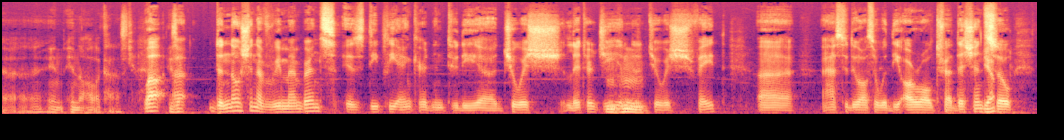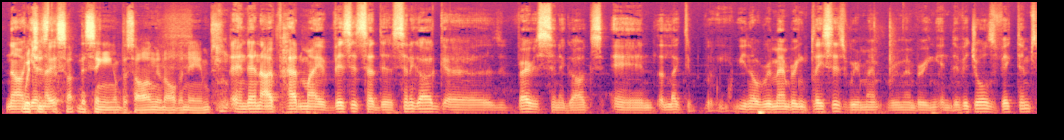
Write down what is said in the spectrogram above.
uh, in, in the Holocaust. Well, uh, the notion of remembrance is deeply anchored into the uh, Jewish liturgy and Mm-hmm. the Jewish faith. Uh, it has to do also with the oral tradition. Yep. So now Which again, is I- the, the singing of the song and all the names. and then I've had my visits at the synagogue, uh, various synagogues, and I like to, you know, remembering places, remem- remembering individuals, victims.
